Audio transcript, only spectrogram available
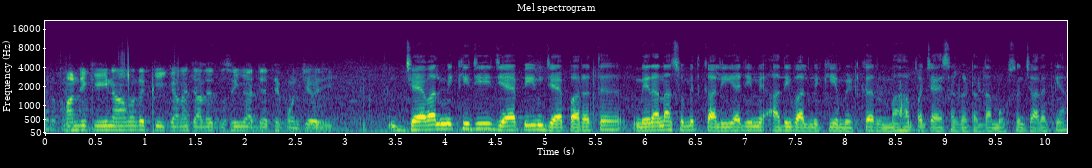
ਹਾਂਜੀ, ਕੀ ਨਾਮ ਹੈ ਤੇ ਕੀ ਕਹਿਣਾ ਚਾਹੁੰਦੇ? ਤੁਸੀਂ ਅੱਜ ਇੱਥੇ ਪਹੁੰਚੇ ਹੋ ਜੀ। ਜੈ ਵਾਲਮੀਕੀ ਜੀ, ਜੈ ਭੀਮ, ਜੈ ਭਾਰਤ। ਮੇਰਾ ਨਾਮ ਸੁਮਿਤ ਕਾਲੀ ਹੈ ਜੀ। ਮੈਂ ਆਦਿ ਵਾਲਮੀਕੀ ਅੰਬੇਡਕਰ ਮਹਾਪੰਚਾਇਤ ਸੰਗਠਨ ਦਾ ਮੁੱਖ ਸੰਚਾਲਕ ਹਾਂ।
